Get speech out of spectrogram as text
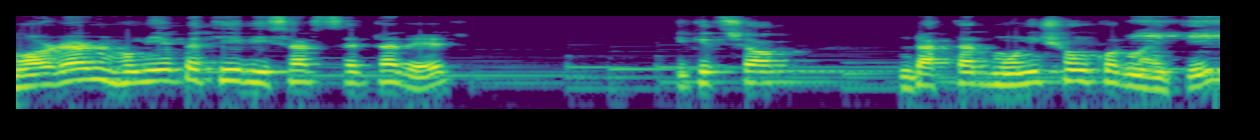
মডার্ন হোমিওপ্যাথি রিসার্চ সেন্টারের চিকিৎসক ডাক্তার মণিশঙ্কর মাইতি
